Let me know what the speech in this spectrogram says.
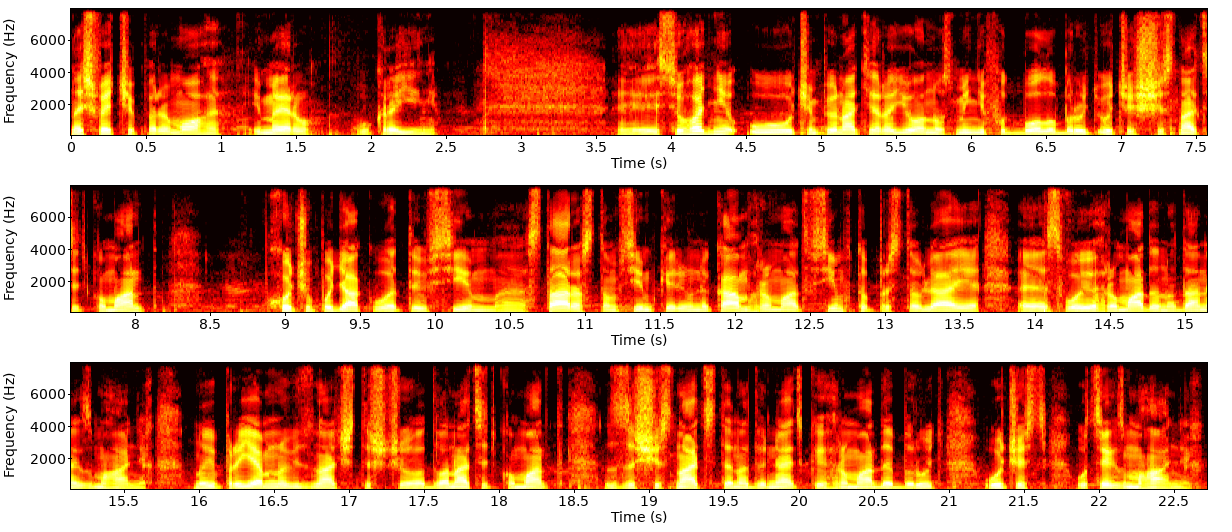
найшвидші перемоги і миру в Україні. Е, Сьогодні у чемпіонаті району з міні-футболу беруть участь 16 команд. Хочу подякувати всім е, старостам, всім керівникам громад, всім, хто представляє е, свою громаду на даних змаганнях. Ну і приємно відзначити, що 12 команд з 16 надвірнянської громади беруть участь у цих змаганнях.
